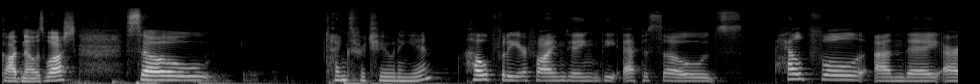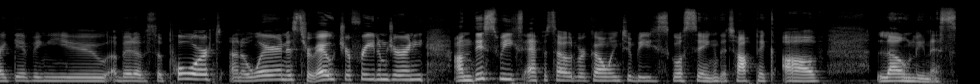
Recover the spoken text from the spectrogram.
God knows what. So, thanks for tuning in. Hopefully, you're finding the episodes helpful and they are giving you a bit of support and awareness throughout your freedom journey. On this week's episode, we're going to be discussing the topic of loneliness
